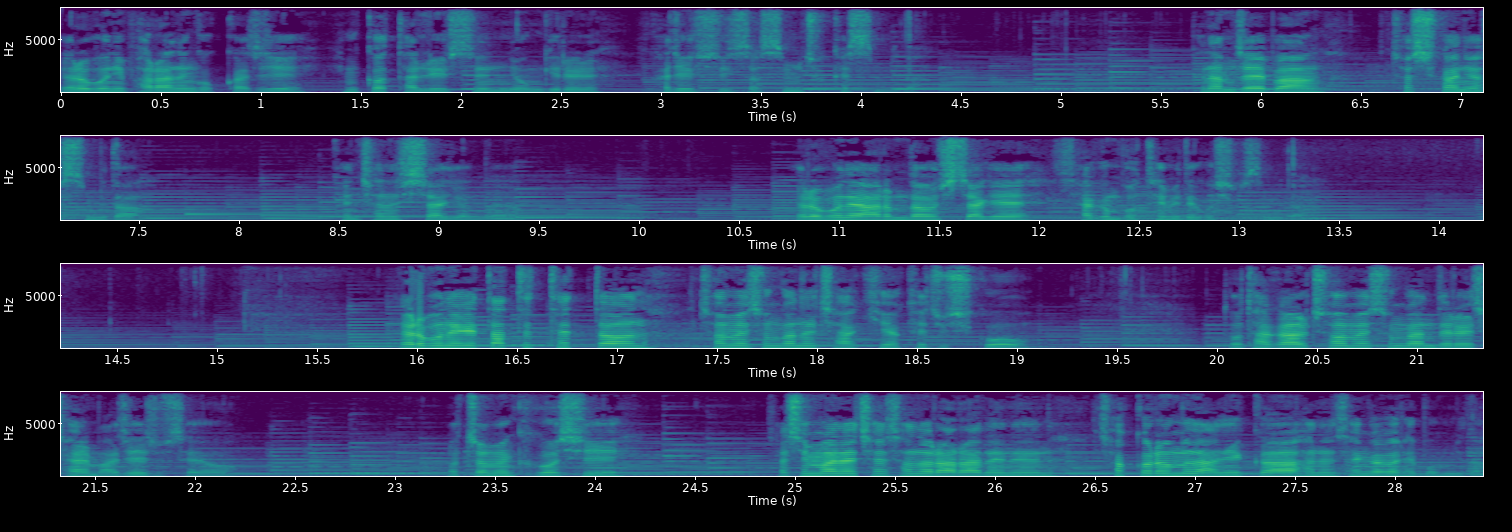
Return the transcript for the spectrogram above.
여러분이 바라는 곳까지 힘껏 달릴 수 있는 용기를 가질 수 있었으면 좋겠습니다. 그 남자의 방 첫 시간이었습니다. 괜찮은 시작이었나요? 여러분의 아름다운 시작에 작은 보탬이 되고 싶습니다. 여러분에게 따뜻했던 처음의 순간을 잘 기억해 주시고 또 다가올 처음의 순간들을 잘 맞이해 주세요. 어쩌면 그것이 자신만의 최선을 알아내는 첫걸음은 아닐까 하는 생각을 해봅니다.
